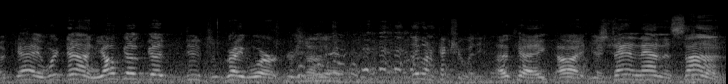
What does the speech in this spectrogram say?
Okay, we're done. Y'all go, go do some great work or something. They want a picture with you. Okay, all right. You're standing out in the sun.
